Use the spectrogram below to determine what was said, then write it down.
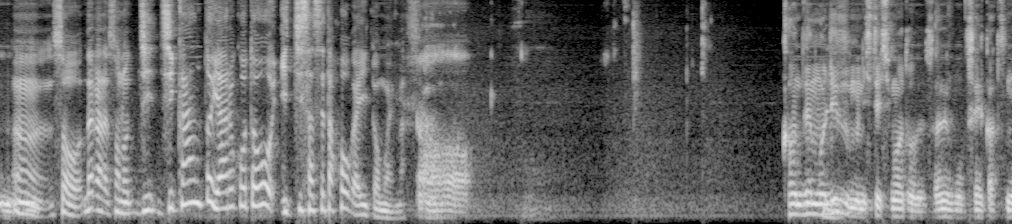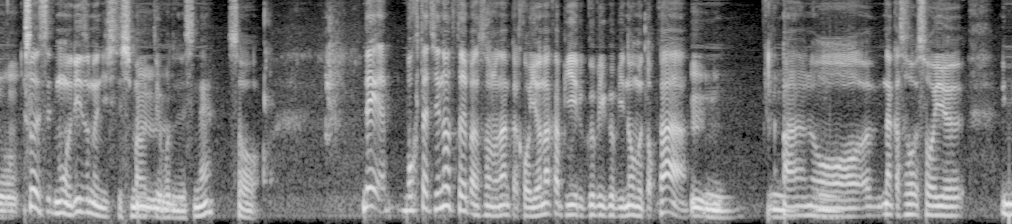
ううん、そう。だから、その、じ、時間とやることを一致させた方がいいと思います。ああ。完全もうリズムにしてしまうってことですよね、もう生活の。そうです。もうリズムにしてしまうっていうことですね。そう。で、僕たちの、例えばそのなんかこう夜中ビールグビグビ飲むとか、う。うんん。うんあのーなんかそうそういうギ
